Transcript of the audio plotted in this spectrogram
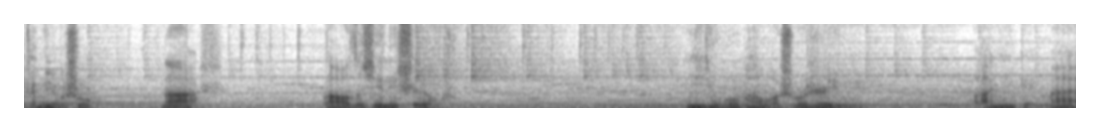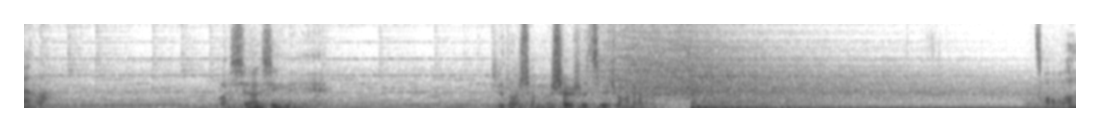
肯定有数。那是，老子心里是有数。你就不怕我说日语，把你给卖了。我相信你，你知道什么事是最重要的。走吧。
